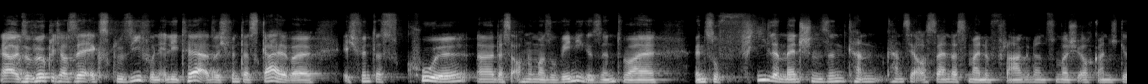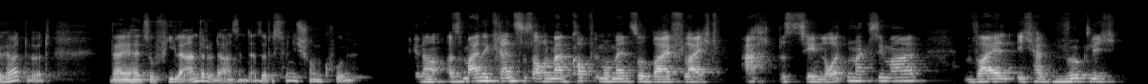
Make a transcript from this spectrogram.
Ja, also wirklich auch sehr exklusiv und elitär. Also ich finde das geil, weil ich finde das cool, äh, dass auch nochmal so wenige sind, weil wenn es so viele Menschen sind, kann es ja auch sein, dass meine Frage dann zum Beispiel auch gar nicht gehört wird, weil halt so viele andere da sind. Also das finde ich schon cool. Genau, also meine Grenze ist auch in meinem Kopf im Moment so bei vielleicht acht bis zehn Leuten maximal, weil ich halt wirklich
